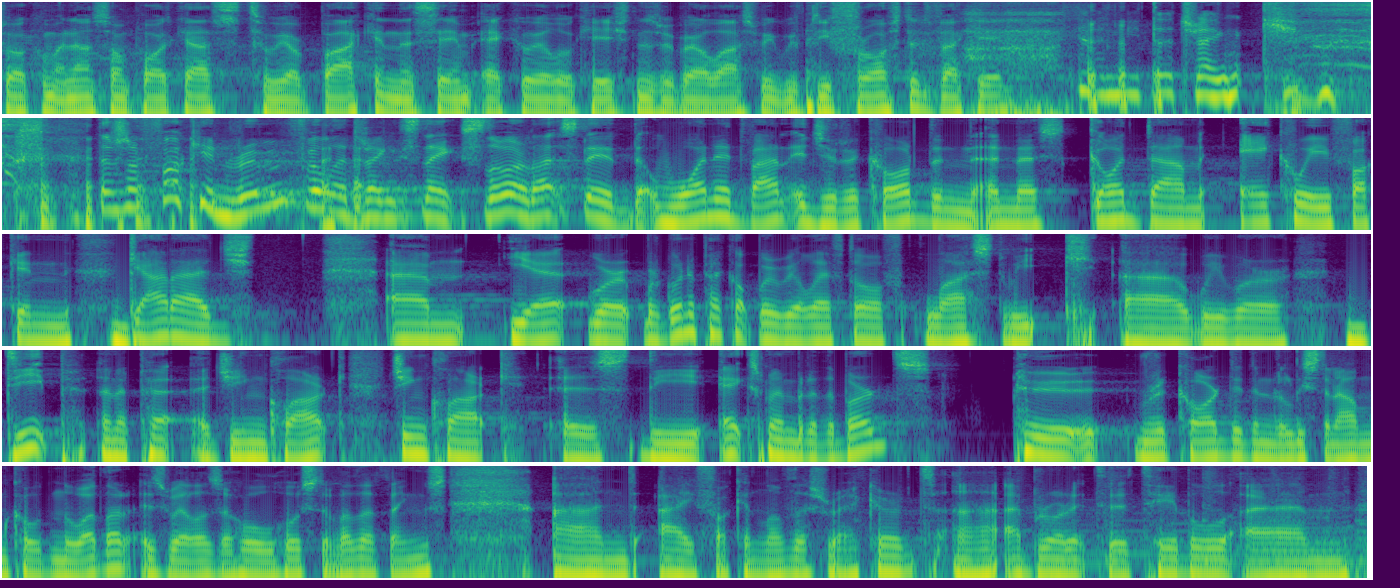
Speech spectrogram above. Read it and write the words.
Hey folks, welcome to Unsung Podcast. We are back in the same echoey location as we were last week. We've defrosted Vicky. I need a drink. There's a fucking room full of drinks next door. That's the, the one advantage of recording in this goddamn echoey fucking garage. Um, yeah, we're we're going to pick up where we left off last week. Uh, we were deep in a pit of Gene Clark. Gene Clark is the ex member of the Byrds who recorded and released an album called No Other, as well as a whole host of other things. And I fucking love this record. Uh, I brought it to the table. Um,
